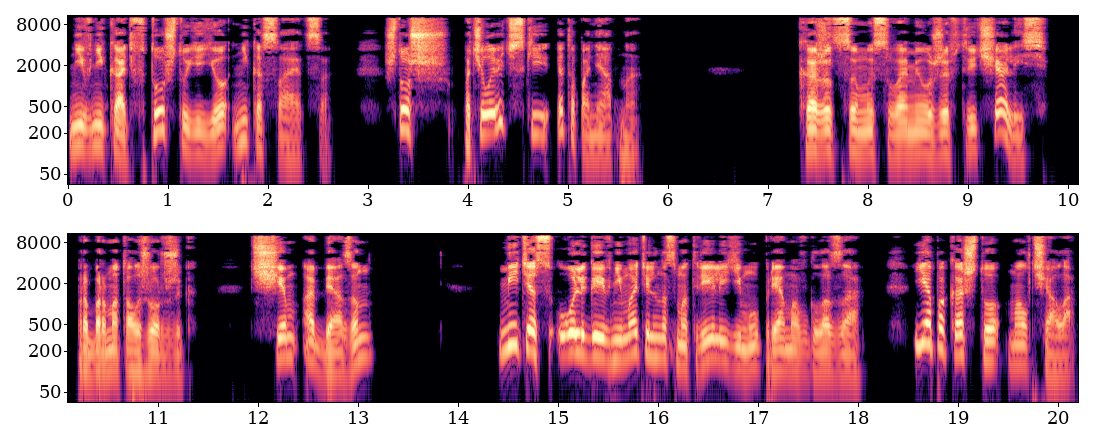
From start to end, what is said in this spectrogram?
не вникать в то, что ее не касается. Что ж, по-человечески это понятно. — Кажется, мы с вами уже встречались, — пробормотал Жоржик. — Чем обязан? Митя с Ольгой внимательно смотрели ему прямо в глаза. Я пока что молчала.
